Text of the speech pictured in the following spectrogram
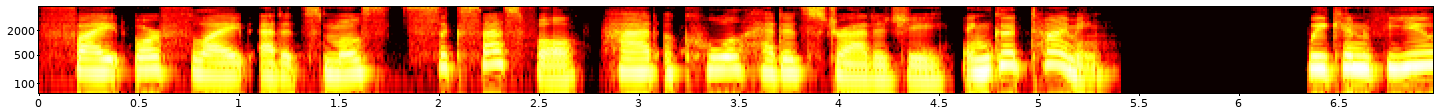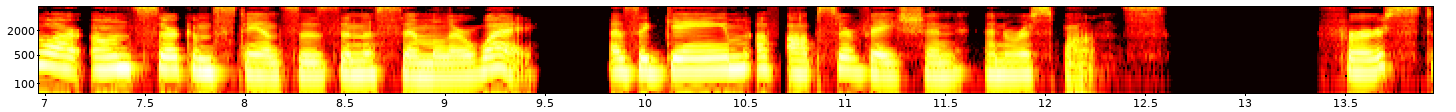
Fight or flight at its most successful had a cool headed strategy and good timing. we can view our own circumstances in a similar way, as a game of observation and response. First,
